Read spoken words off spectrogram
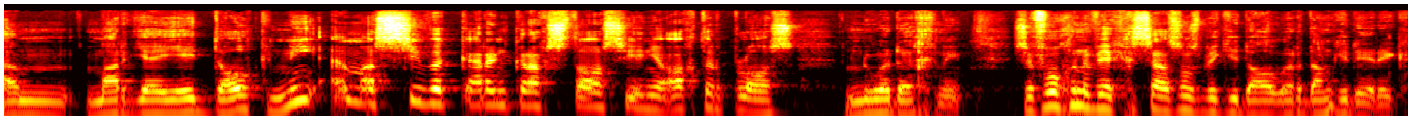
um, maar jy het dalk nie 'n massiewe kernkragstasie in jou agterplaas nodig nie. So volgende week gesels ons bietjie daaroor. Dankie Derek.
